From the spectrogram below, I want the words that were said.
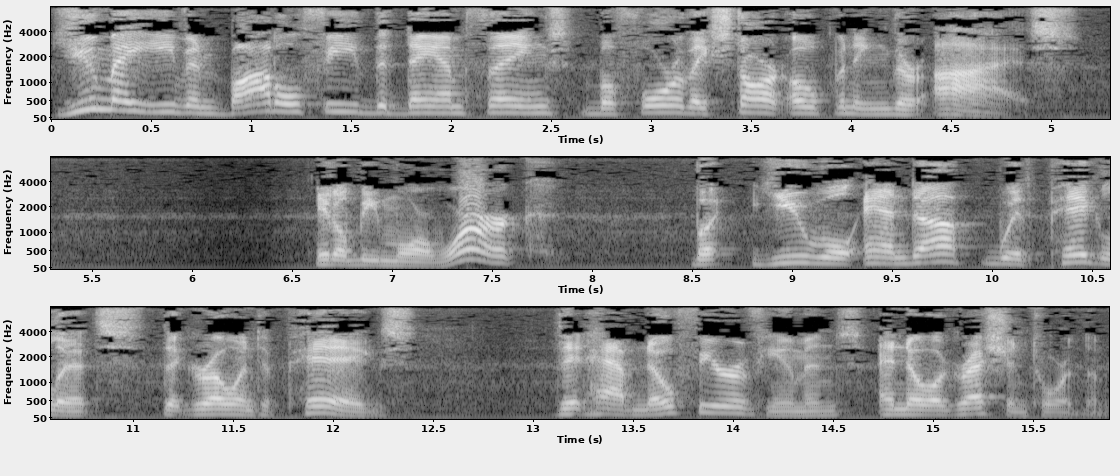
You may even bottle feed the damn things before they start opening their eyes. It'll be more work, but you will end up with piglets that grow into pigs that have no fear of humans and no aggression toward them.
